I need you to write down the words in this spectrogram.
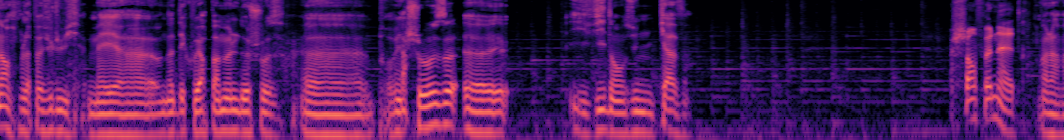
Non, on l'a pas vu lui, mais on a découvert pas mal de choses. Euh, première chose, il vit dans une cave. Champ-fenêtre. Voilà.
